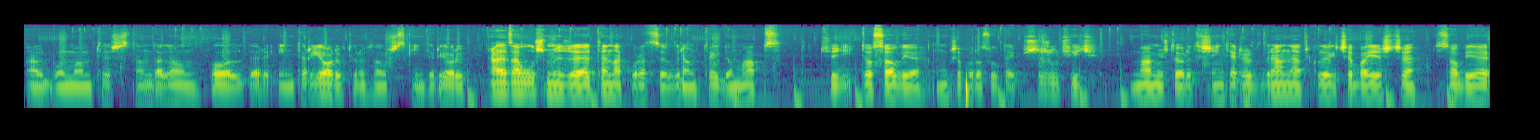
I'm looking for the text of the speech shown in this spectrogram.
Albo mam też standalone folder interiory, w którym są wszystkie interiory. Ale załóżmy, że ten akurat sobie wgram tutaj do maps. Czyli to sobie muszę po prostu tutaj przerzucić. Mam już teoretycznie interior wgrany, aczkolwiek trzeba jeszcze sobie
